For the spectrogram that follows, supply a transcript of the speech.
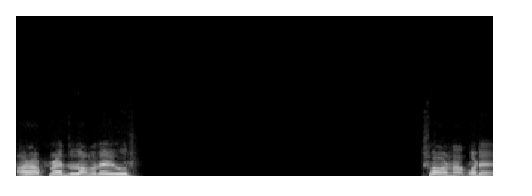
আর আপনারা যদি আমাদের না করেন,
